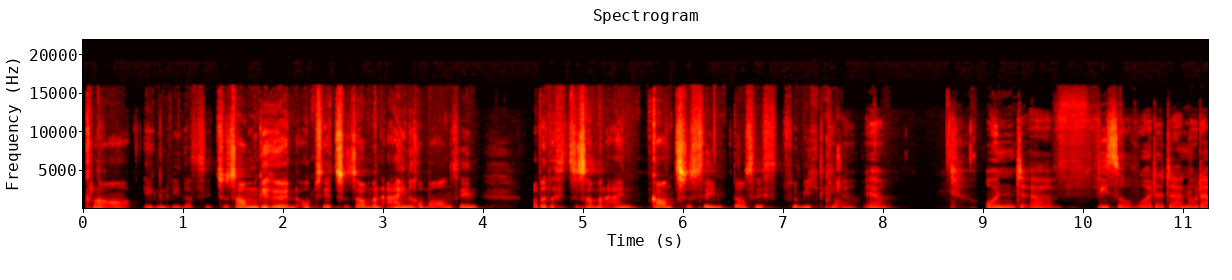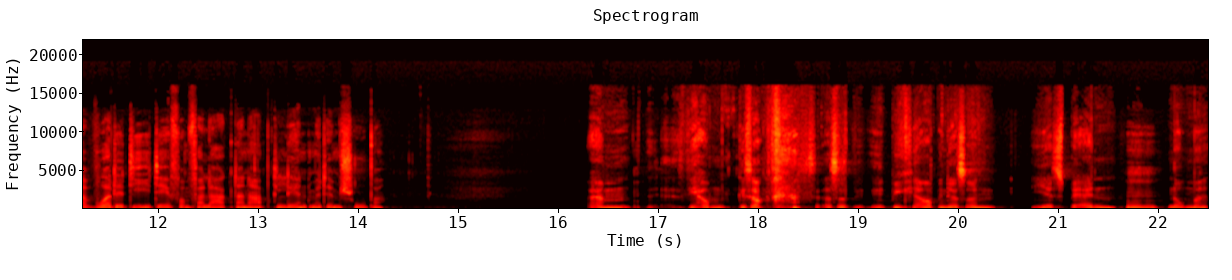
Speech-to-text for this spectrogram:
klar, irgendwie, dass sie zusammengehören. Ob sie zusammen ein Roman sind, aber dass sie zusammen ein Ganzes sind, das ist für mich klar. Ja. Und äh, wieso wurde dann oder wurde die Idee vom Verlag dann abgelehnt mit dem Schuber? Ähm, die haben gesagt, also die Bücher haben ja so eine ISBN-Nummer. Mhm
